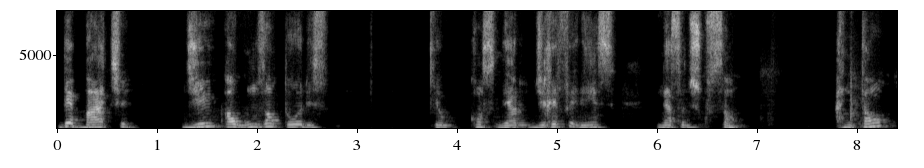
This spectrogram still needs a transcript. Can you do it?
debate de alguns autores que eu considero de referência nessa discussão. Então,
